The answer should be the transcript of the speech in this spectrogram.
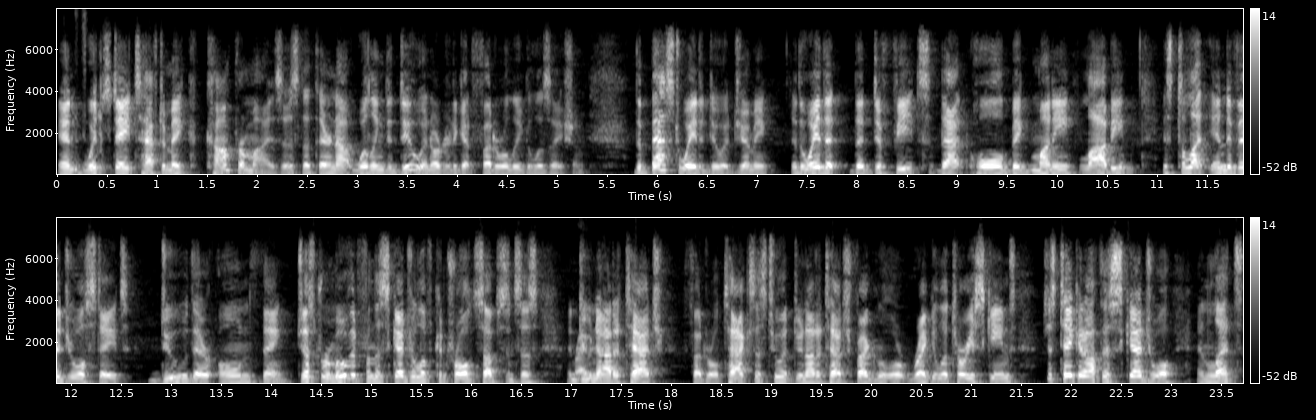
And which states have to make compromises that they're not willing to do in order to get federal legalization? The best way to do it, Jimmy, the way that, that defeats that whole big money lobby is to let individual states do their own thing. Just remove it from the schedule of controlled substances and right. do not attach federal taxes to it. Do not attach federal regulatory schemes. Just take it off the schedule and let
